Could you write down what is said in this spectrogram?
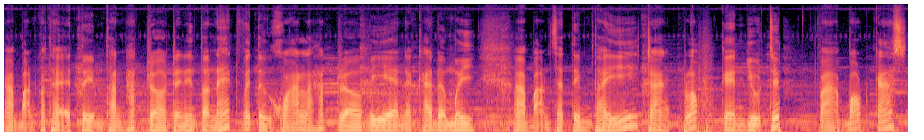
À, bạn có thể tìm thành HR trên internet với từ khóa là HRVN Academy. À, bạn sẽ tìm thấy trang blog kênh YouTube và podcast.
